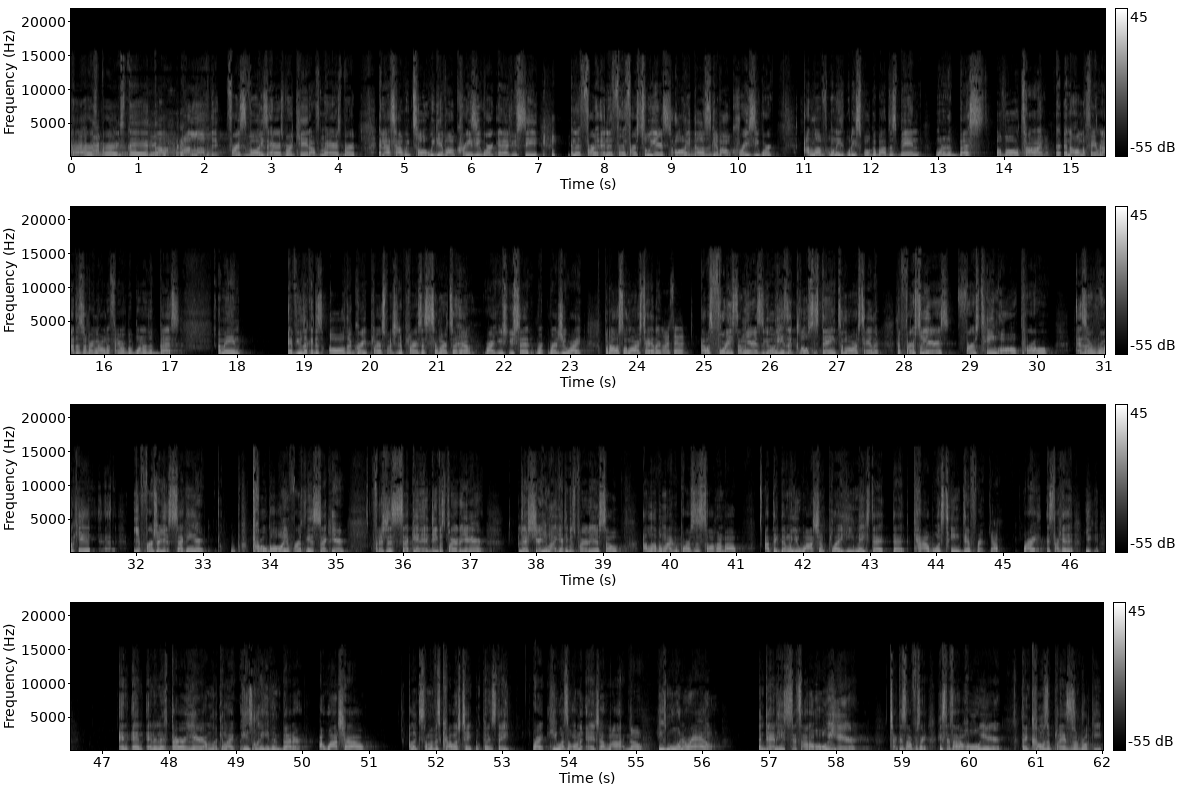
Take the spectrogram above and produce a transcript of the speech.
Harrisburg stand up. I loved it. First of all, he's a Harrisburg kid. I'm from Harrisburg, and that's how we talk. We give out crazy work, and as you see, in the first in the first two years, all he does is give out crazy work. I love when he when he spoke about this being one of the best of all time in the Hall of Fame. Not just a regular Hall of Famer, but one of the best. I mean, if you look at this, all the great players, especially the players that's similar to him, right? You, you said R- Reggie White, but also Lawrence Taylor. Lawrence Taylor. That was 40 some years ago. He's the closest thing to Lawrence Taylor. The first two years, first team All Pro as a rookie, your first year, your second year, Pro Bowl, your first and your second year, finishing second and deepest player of the year. This year, he might get deepest player of the year. So I love what Micah Parsons is talking about. I think that when you watch him play, he makes that that Cowboys team different. Yeah. Right? It's like a, you, and, and, and in his third year, I'm looking like he's going to get even better. I watch how I look some of his college tape in Penn State, right? He wasn't on the edge a lot. No. He's moving around. And then he sits out a whole year. Check this out for a second. He sits out a whole year, then comes to play as a rookie,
